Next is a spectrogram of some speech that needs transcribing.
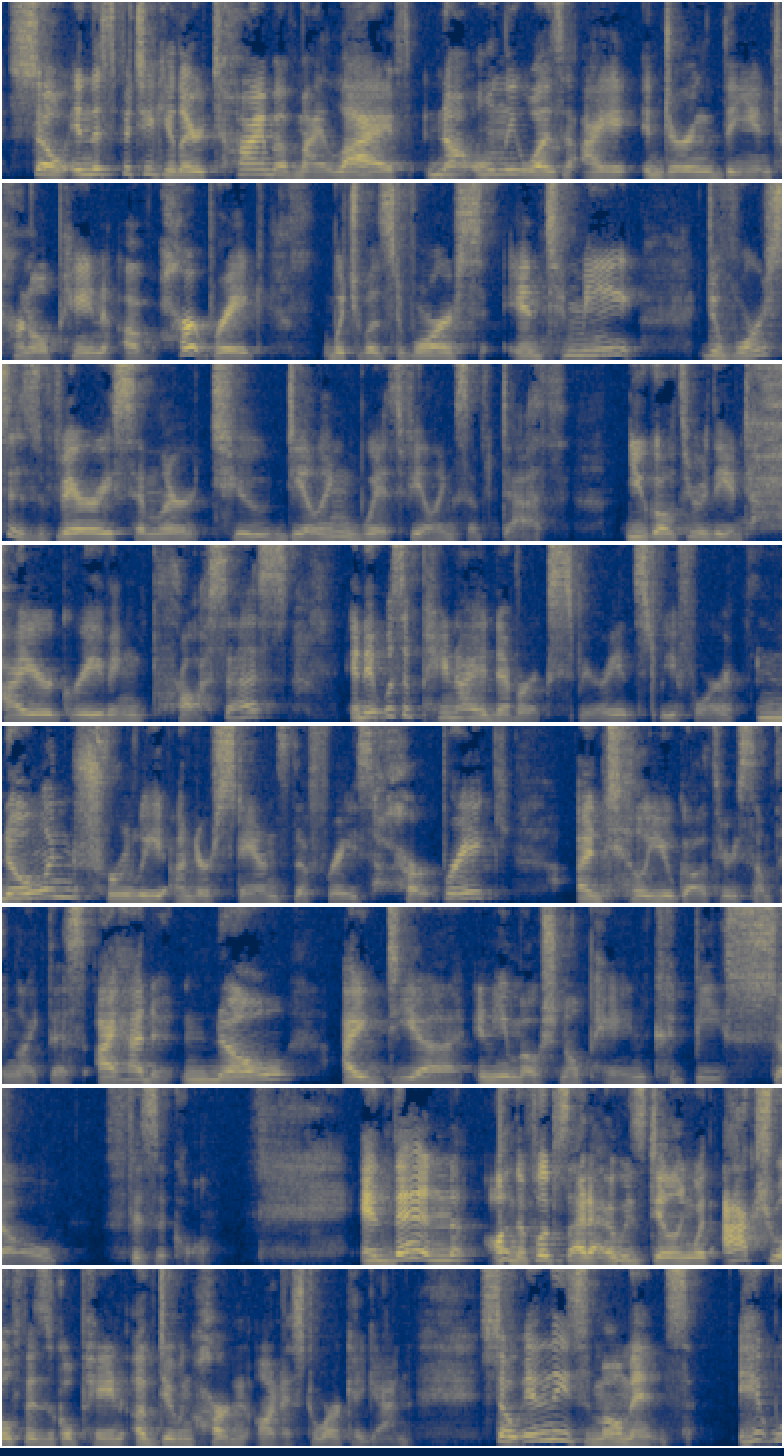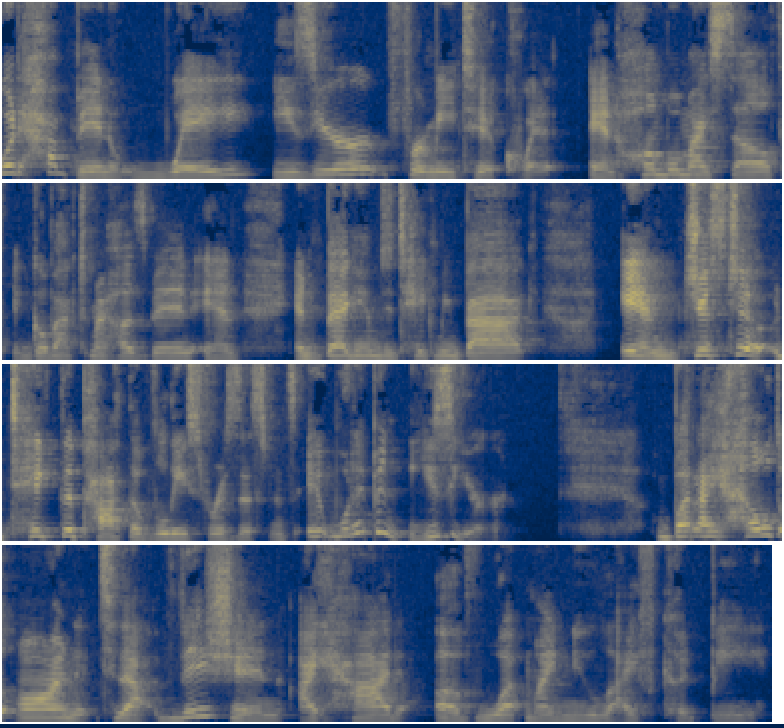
So, in this particular time of my life, not only was I enduring the internal pain of heartbreak, which was divorce, and to me, divorce is very similar to dealing with feelings of death. You go through the entire grieving process and it was a pain I had never experienced before. No one truly understands the phrase heartbreak until you go through something like this. I had no idea an emotional pain could be so physical. And then on the flip side, I was dealing with actual physical pain of doing hard and honest work again. So in these moments, it would have been way easier for me to quit and humble myself and go back to my husband and and beg him to take me back and just to take the path of least resistance. It would have been easier. But i held on to that vision i had of what my new life could be.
